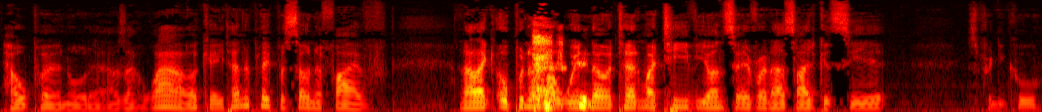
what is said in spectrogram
help her and all that. I was like, wow, okay, time to play Persona Five. And I like opened up my window, turned my TV on so everyone outside could see it. It's pretty cool.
